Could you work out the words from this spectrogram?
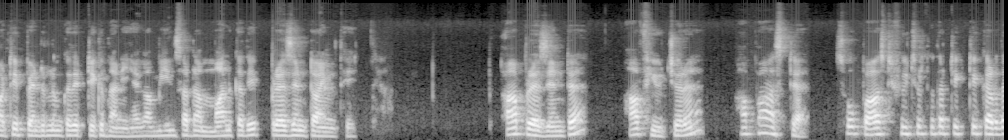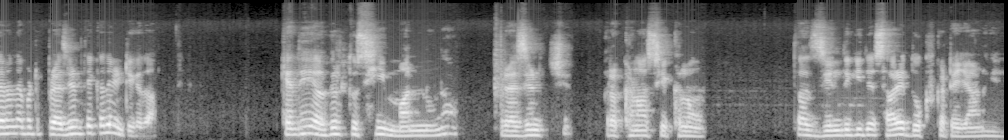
ਬਟ ਇਹ ਪੈਂਡੂਲਮ ਕਦੇ ਟਿਕਦਾ ਨਹੀਂ ਹੈਗਾ ਮੀਨ ਸਾਡਾ ਮਨ ਕਦੇ ਪ੍ਰੈਜ਼ੈਂਟ ਟਾਈਮ ਤੇ। ਆ ਪ੍ਰੈਜ਼ੈਂਟ ਹੈ ਆ ਫਿਊਚਰ ਹੈ ਆ ਪਾਸਟ ਹੈ। ਸੋ ਪਾਸਟ ਫਿਊਚਰ ਤੇ ਤਾਂ ਟਿਕ ਟਿਕ ਕਰਦਾ ਰਹਿੰਦਾ ਬਟ ਪ੍ਰੈਜ਼ੈਂਟ ਤੇ ਕਦੇ ਨਹੀਂ ਟਿਕਦਾ। ਕਹਿੰਦੇ ਅਗਰ ਤੁਸੀਂ ਮਨ ਨੂੰ ਨਾ ਪ੍ਰੈਜ਼ੈਂਟ 'ਚ ਰੱਖਣਾ ਸਿੱਖ ਲਓ ਤਾਂ ਜ਼ਿੰਦਗੀ ਦੇ ਸਾਰੇ ਦੁੱਖ ਕੱਟੇ ਜਾਣਗੇ।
